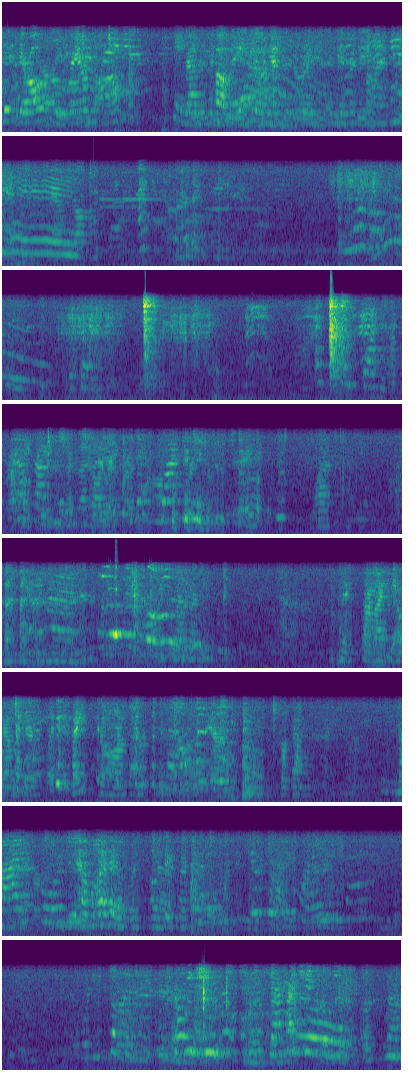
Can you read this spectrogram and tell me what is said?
They- They're all, they round off rather than, Oh, they yeah. don't have to say a different time. Round off. Giant red one on the Good job. Next time I came downstairs, like, tights gone, shirts is gone, and for Valentine's. Yeah, whatever, I'll take my time. Good.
